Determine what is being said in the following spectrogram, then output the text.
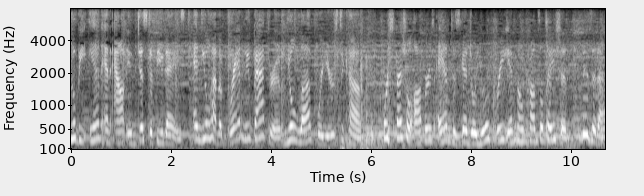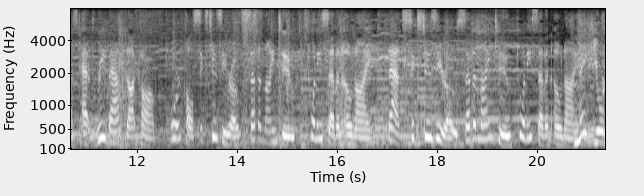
we'll be in and out in just a few days, and you'll have a brand new bathroom you'll love for years to come. For special offers and to schedule your free in home consultation, visit us at rebath.com or call 620-792-2709. That's 620-792-2709. Make your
